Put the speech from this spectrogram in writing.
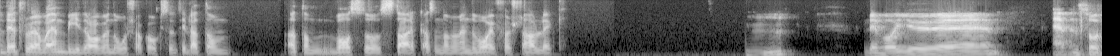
det tror jag var en bidragande orsak också till att de, att de var så starka som de ändå var i första halvlek. Mm. Det var ju eh, även så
